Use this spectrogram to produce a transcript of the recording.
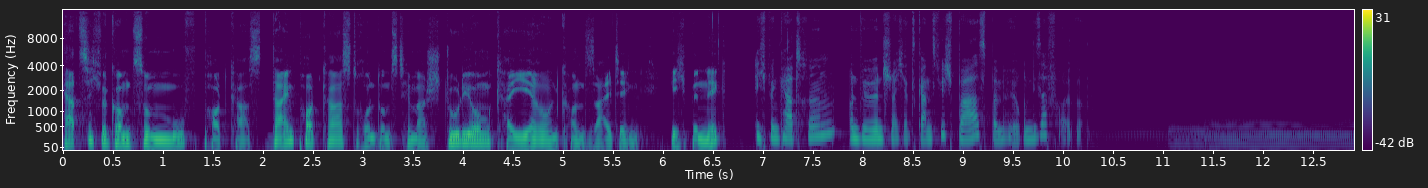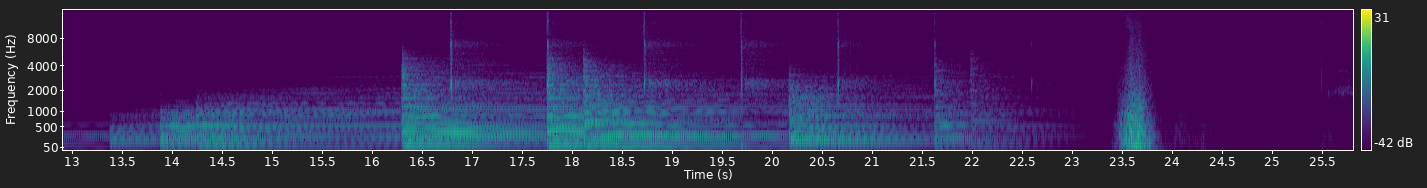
Herzlich willkommen zum Move Podcast, dein Podcast rund ums Thema Studium, Karriere und Consulting. Ich bin Nick. Ich bin Katrin und wir wünschen euch jetzt ganz viel Spaß beim Hören dieser Folge.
